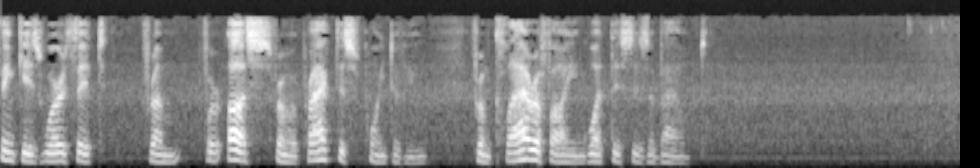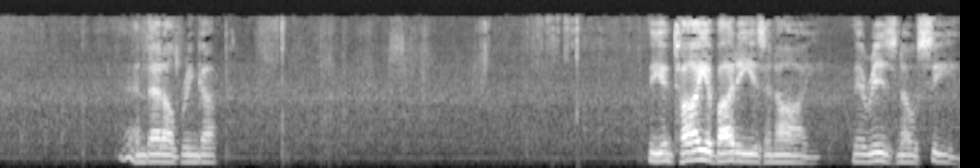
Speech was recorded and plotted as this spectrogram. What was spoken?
think is worth it from, for us, from a practice point of view, from clarifying what this is about. And that I'll bring up. The entire body is an eye. There is no seeing.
